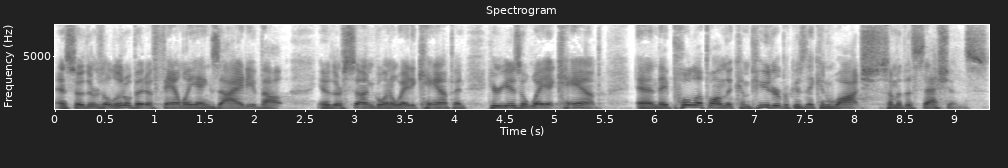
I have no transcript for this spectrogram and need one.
And so there's a little bit of family anxiety about, you know, their son going away to camp. And here he is away at camp. And they pull up on the computer because they can watch some of the sessions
